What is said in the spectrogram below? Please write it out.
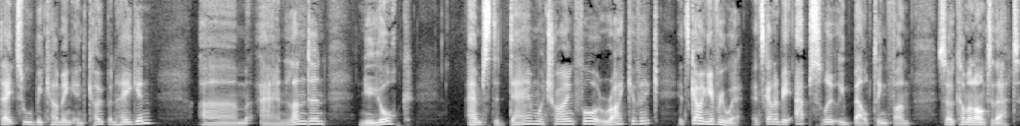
Dates will be coming in Copenhagen um, and London, New York, Amsterdam, we're trying for, Reykjavik. It's going everywhere. It's going to be absolutely belting fun. So come along to that.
